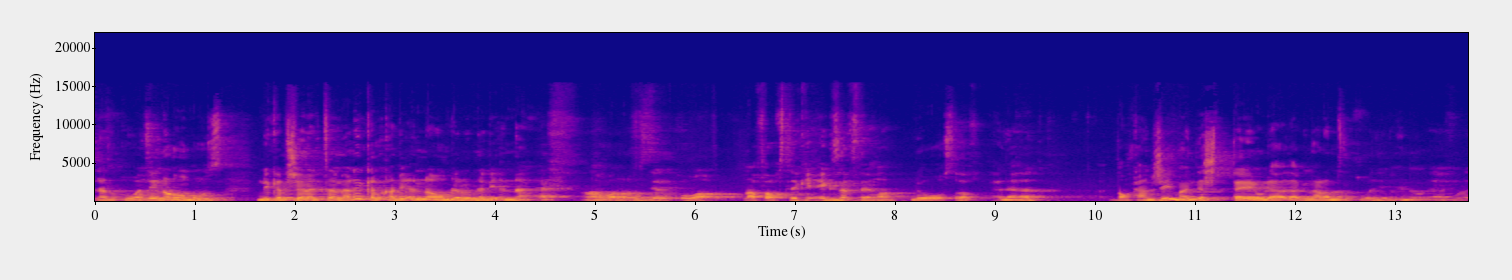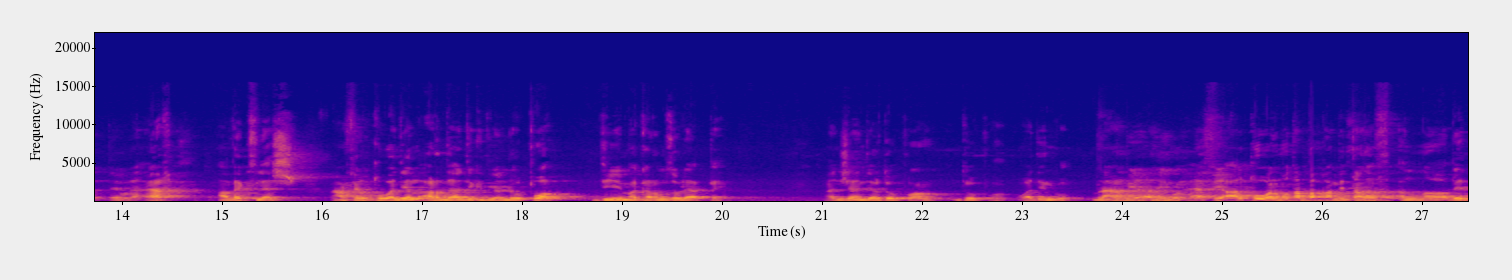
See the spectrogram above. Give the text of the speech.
لهاد القوتين رموز. ملي كنمشي أنا للتمارين كنلقى بأنهم قالوا لنا بأن F راه هو الرمز ديال القوة la force اللي كي exercer ها le ressort على هاد. donc غنجي ما عنديش T ولا هذا قلنا رمز القوة ديما كنديرو F ولا T ولا R avec فلاش عارفين القوة ديال الأرض؟ هذيك ديال le poids ديما كنرمزوا لها P غنجي ندير deux points deux points وغادي نقول بالعربية غادي نقول F هي القوة المطبقة من طرف النابض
